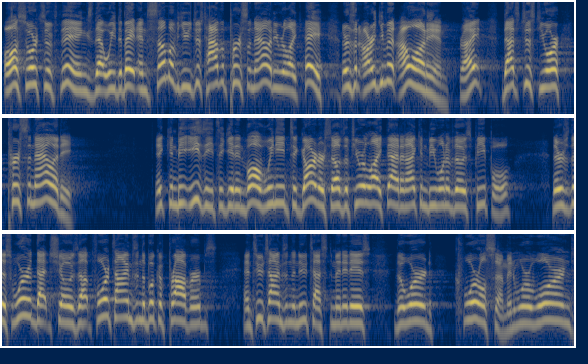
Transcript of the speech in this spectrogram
all sorts of things that we debate. And some of you just have a personality where, like, hey, there's an argument, I want in, right? That's just your personality. It can be easy to get involved. We need to guard ourselves if you're like that, and I can be one of those people. There's this word that shows up four times in the book of Proverbs and two times in the New Testament, it is the word quarrelsome. And we're warned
